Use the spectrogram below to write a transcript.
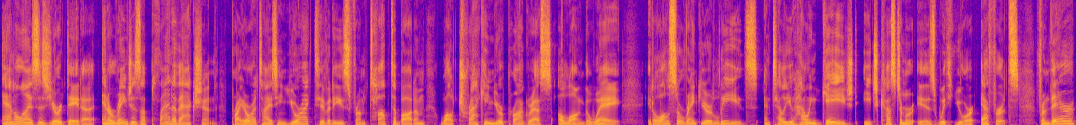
analyzes your data and arranges a plan of action, prioritizing your activities from top to bottom while tracking your progress along the way. It'll also rank your leads and tell you how engaged each customer is with your efforts. From there,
